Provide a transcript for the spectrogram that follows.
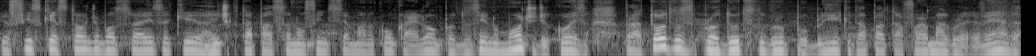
Eu fiz questão de mostrar isso aqui, a gente que está passando um fim de semana com o Carlão, produzindo um monte de coisa para todos os produtos do Grupo Public, da plataforma Agrorevenda,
